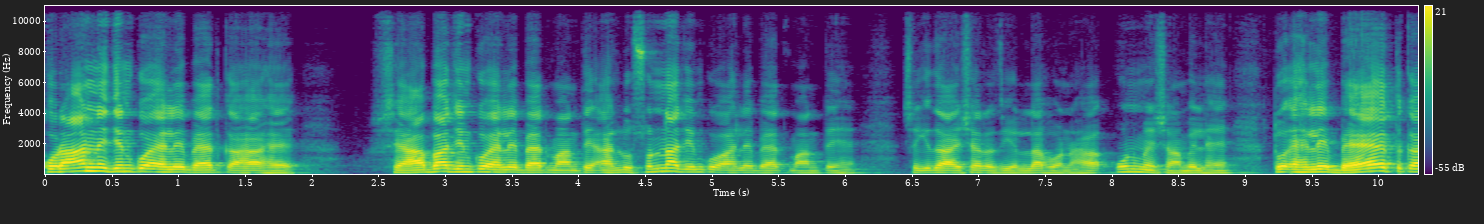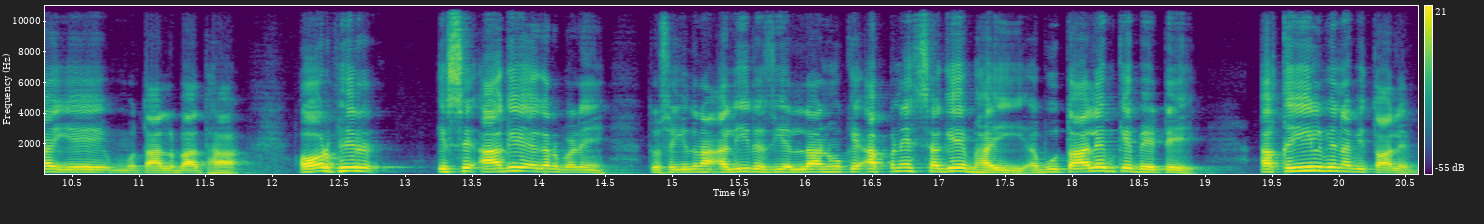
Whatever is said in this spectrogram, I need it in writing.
कुरान ने जिनको अहल बैत कहा है, सहाबा जिनको अहल बैत मानते हैं, अहलुसन्ना जिनको अहल बैत मानते हैं सैदा आयशा रज़ी अल्लाह उनमें शामिल हैं। तो अहल बैत का ये मुतालबा था। और फिर इससे आगे अगर बढ़ें तो सैदना अली रज़ी अल्लाह के अपने सगे भाई अबू तालिब के बेटे अकील बिन अबी तालिब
